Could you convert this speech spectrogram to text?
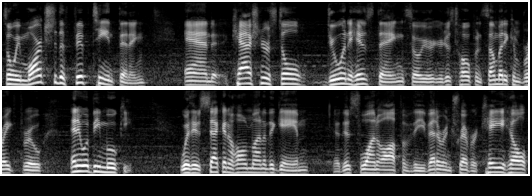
So we march to the 15th inning, and Cashner's still doing his thing. So you're, you're just hoping somebody can break through, and it would be Mookie with his second home run of the game. This one off of the veteran Trevor Cahill.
